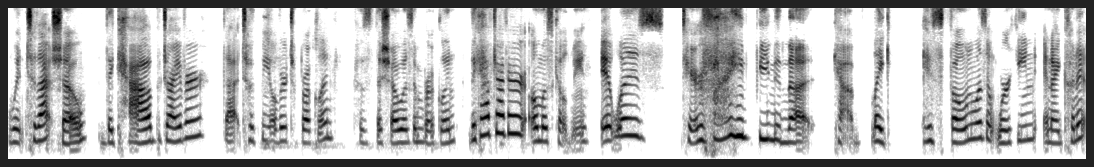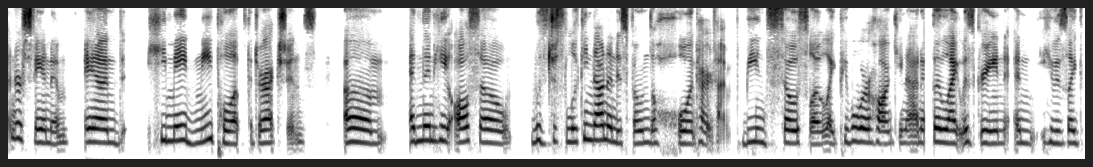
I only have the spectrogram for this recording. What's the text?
went to that show. The cab driver that took me over to Brooklyn, because the show was in Brooklyn, the cab driver almost killed me. It was terrifying being in that cab. Like his phone wasn't working and I couldn't understand him. And he made me pull up the directions. Um, and then he also was just looking down at his phone the whole entire time, being so slow. Like people were honking at him. The light was green and he was like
